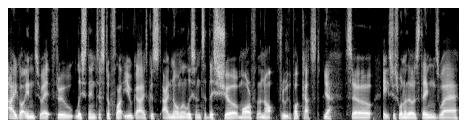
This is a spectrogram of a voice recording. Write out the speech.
I got into it through listening to stuff like you guys because I normally listen to this show more often than not through the podcast. Yeah. So it's just one of those things where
